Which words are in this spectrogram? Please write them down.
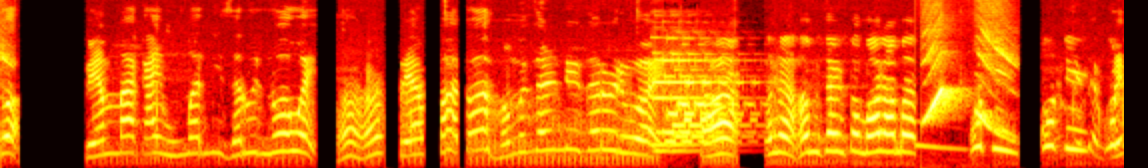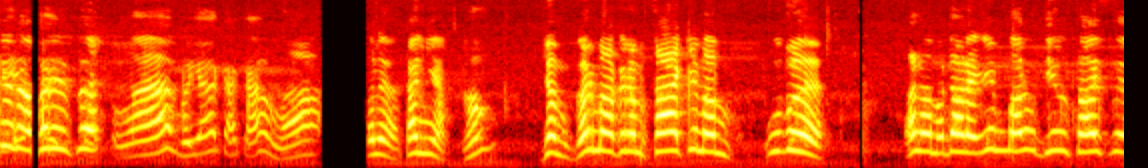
જો પ્રેમમાં કાંઈ ઉંમરની જરૂર ન હોય પ્રેમમાં તો સમજણની જરૂર હોય. હા અને સમજણ તો મારામાં ઉટી ઉટી ઉટી ના ફરે છે. વાહ ભૈયા કાકા વાહ. અને કાન્યા હવ જેમ ગરમા ગરમ ચા કેમ આમ ઉભે આના મડાડે એમ મારું દિલ થાય છે.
